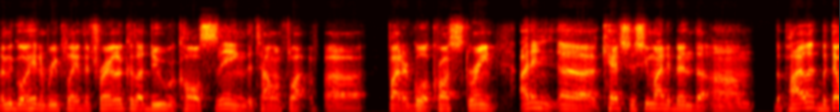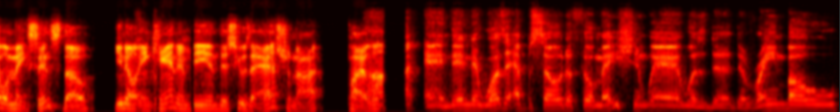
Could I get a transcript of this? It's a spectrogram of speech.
Let me go ahead and replay the trailer because I do recall seeing the Talon fly, uh, fighter go across the screen. I didn't uh, catch that she might have been the um the pilot, but that would make sense though. You know, in canon, being that she was an astronaut pilot. Uh, and then there was an episode of Filmation where it was the the Rainbow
